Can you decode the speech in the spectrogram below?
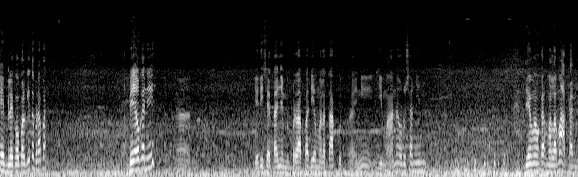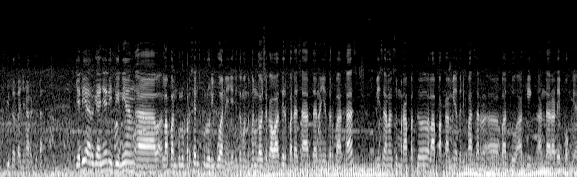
eh, black opal kita berapa? BL kan ini? Nah. Jadi saya tanya berapa dia malah takut. Nah, ini gimana urusannya ini? Dia malah, malah makan kita tanya harga. Jadi harganya di sini yang uh, 80% 10 ribuan ya. Jadi teman-teman gak usah khawatir pada saat dananya terbatas bisa langsung merapat ke lapak kami atau di pasar uh, Batu Akik Andara Depok ya.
